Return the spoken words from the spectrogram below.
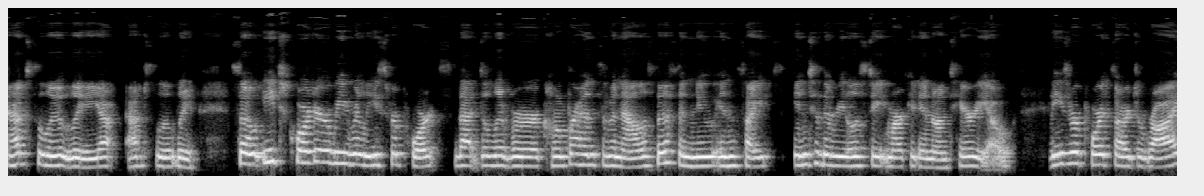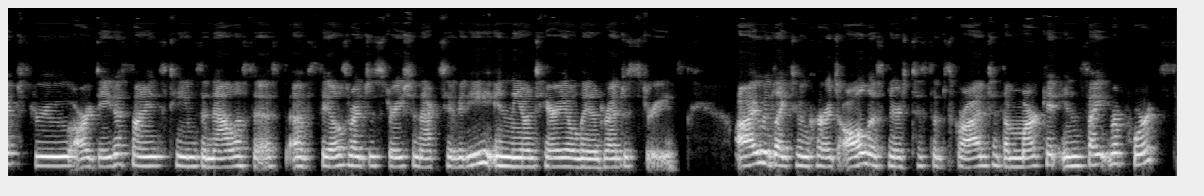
Absolutely. Yep, absolutely. So each quarter we release reports that deliver comprehensive analysis and new insights into the real estate market in Ontario. These reports are derived through our data science team's analysis of sales registration activity in the Ontario Land Registry. I would like to encourage all listeners to subscribe to the Market Insight reports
